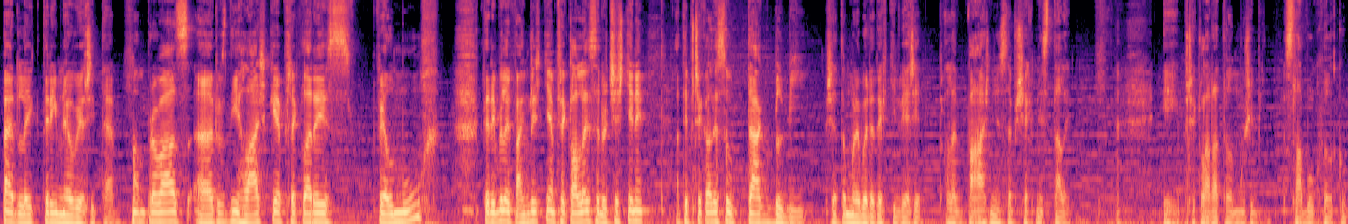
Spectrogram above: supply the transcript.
pedly, kterým neuvěříte. Mám pro vás uh, různý hlášky a překlady z filmů, které byly v angličtině, překladly se do češtiny a ty překlady jsou tak blbý, že tomu nebudete chtít věřit, ale vážně se všechny staly. I překladatel může být slabou chvilku.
